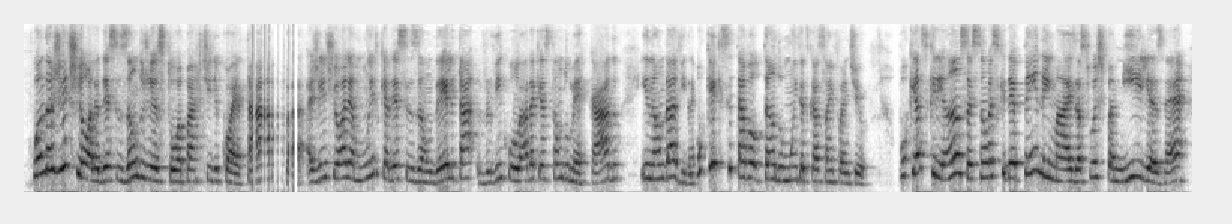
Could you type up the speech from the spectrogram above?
quando a gente olha a decisão do gestor a partir de qual etapa, a gente olha muito que a decisão dele está vinculada à questão do mercado e não da vida. Por que, que se está voltando muito a educação infantil? Porque as crianças são as que dependem mais das suas famílias, né?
